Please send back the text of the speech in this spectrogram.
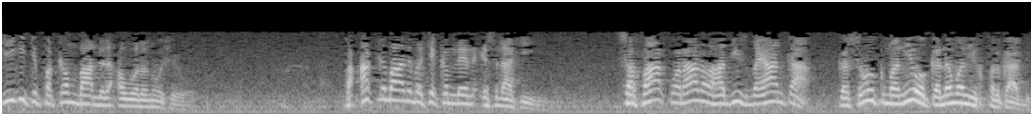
کېږي چې په کم باندې اولنو شی وو په هغه باندې به کم دین اصلاح کیږي صفا قران او حدیث بیان کا کسروک منی او کنه منی خپل کار دي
